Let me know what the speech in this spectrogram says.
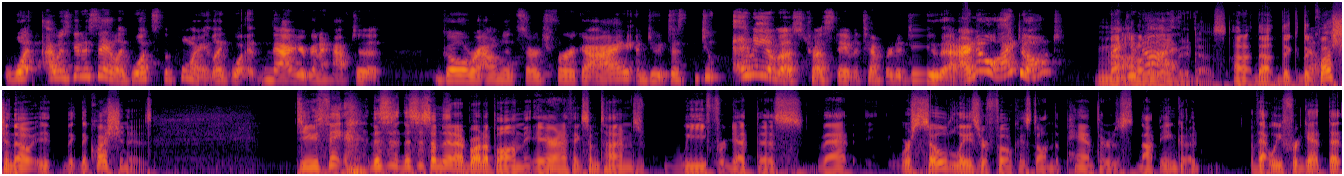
what I was gonna say, like, what's the point? Like, what now you're gonna have to go around and search for a guy and do does do any of us trust David Tepper to do that? I know I don't. No, I, do don't think anybody does. I don't, that, the the No. question though, it, the, the question is, do you think this is this is something that I brought up on the air, and I think sometimes we forget this that we're so laser focused on the Panthers not being good that we forget that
